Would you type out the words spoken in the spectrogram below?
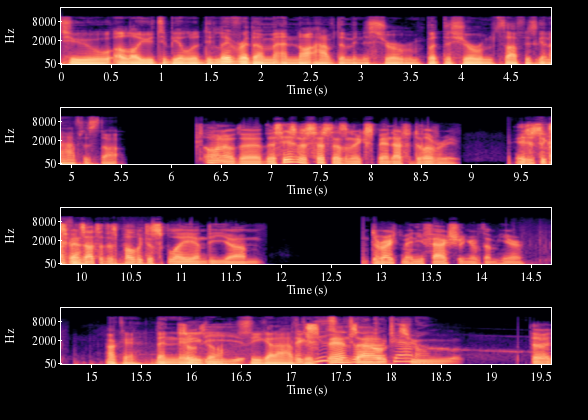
to allow you to be able to deliver them and not have them in the showroom. But the showroom stuff is gonna have to stop. Oh no, the the season assist doesn't expand out to delivery. It just expands out to this public display and the um direct manufacturing of them here. Okay, then there So you go. So you gotta have to. User expands out to the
